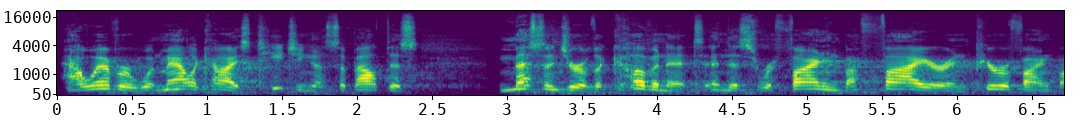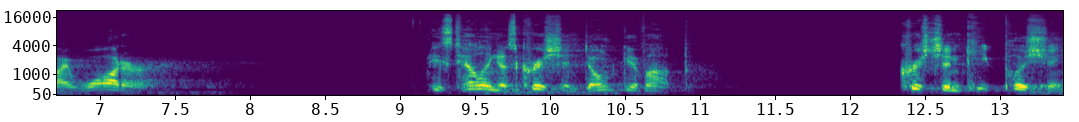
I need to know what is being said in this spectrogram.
However, what Malachi is teaching us about this messenger of the covenant and this refining by fire and purifying by water, he's telling us, Christian, don't give up. Christian, keep pushing.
